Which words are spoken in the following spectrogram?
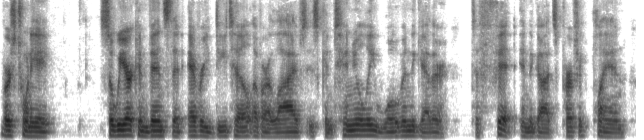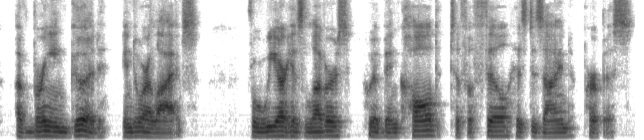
Verse 28 So we are convinced that every detail of our lives is continually woven together to fit into God's perfect plan of bringing good into our lives. For we are his lovers who have been called to fulfill his designed purpose.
